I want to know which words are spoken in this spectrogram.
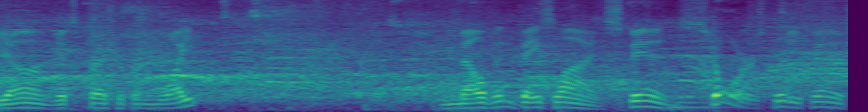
Young gets pressure from White. Melvin baseline, spins, scores, pretty finish.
